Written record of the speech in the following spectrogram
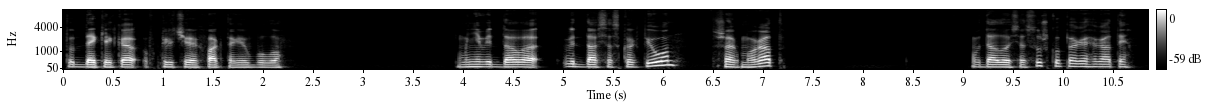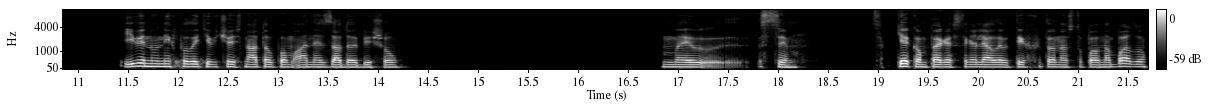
тут декілька ключових факторів було. Мені віддала, віддався Скорпіон, Шармурат. Вдалося сушку переграти. І він у них полетів щось натовпом, а не ззаду обійшов. Ми е, з цим з кеком перестріляли в тих, хто наступав на базу.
